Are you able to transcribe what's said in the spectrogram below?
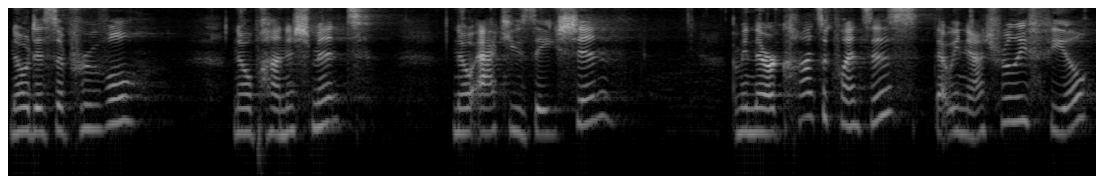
No disapproval, no punishment, no accusation. I mean, there are consequences that we naturally feel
